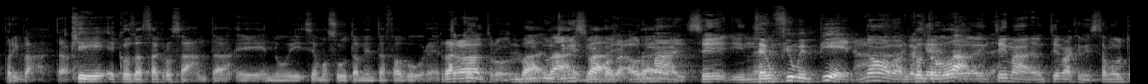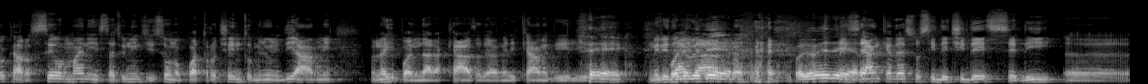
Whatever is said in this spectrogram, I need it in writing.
privata. Che è cosa sacrosanta e noi siamo assolutamente a favore. Tra Raccon- l'altro, Vai, l'ultimissima vai, cosa, vai, ormai se in... C'è un fiume in piena, No, ma perché è incontrollabile. un, tema, è un tema che mi sta molto caro. Se ormai negli Stati Uniti ci sono 400 milioni di armi, non è che puoi andare a casa dell'americano e dirgli Eh, mi ridai voglio l'arma?" vedere, voglio vedere. E se anche adesso si decidesse di eh,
